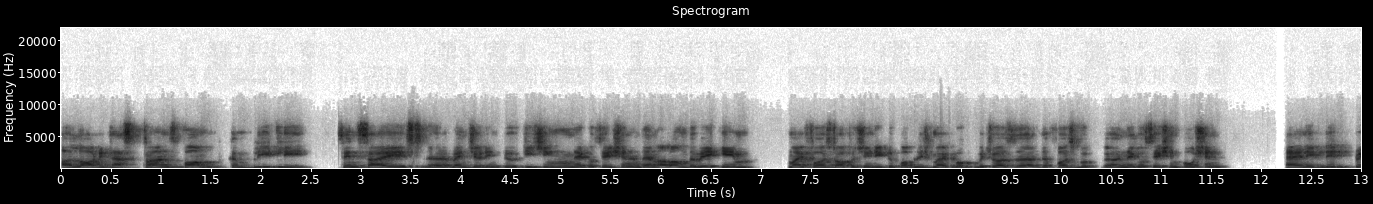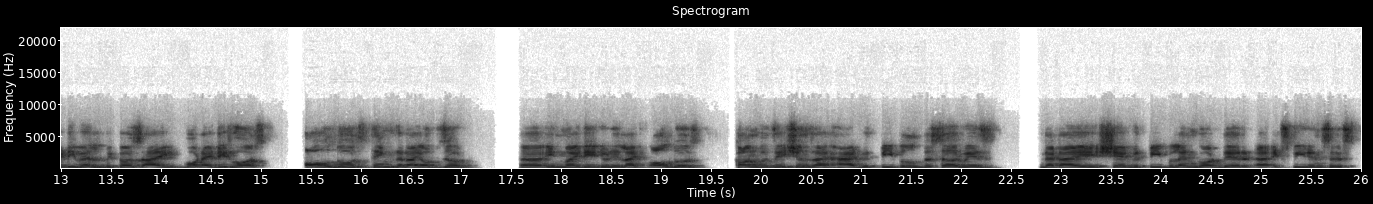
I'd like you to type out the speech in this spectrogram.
a lot. It has transformed completely since i uh, ventured into teaching negotiation. And then along the way came my first opportunity to publish my book which was uh, the first book uh, negotiation quotient. And it did pretty well because i what i did was all those things that i observed uh, in my day-to-day life all those conversations I had with people, the surveys that I shared with people and got their uh, experiences,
